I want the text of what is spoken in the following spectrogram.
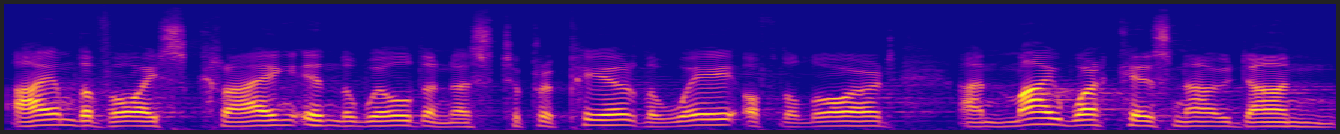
I am the voice crying in the wilderness to prepare the way of the Lord, and my work is now done,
